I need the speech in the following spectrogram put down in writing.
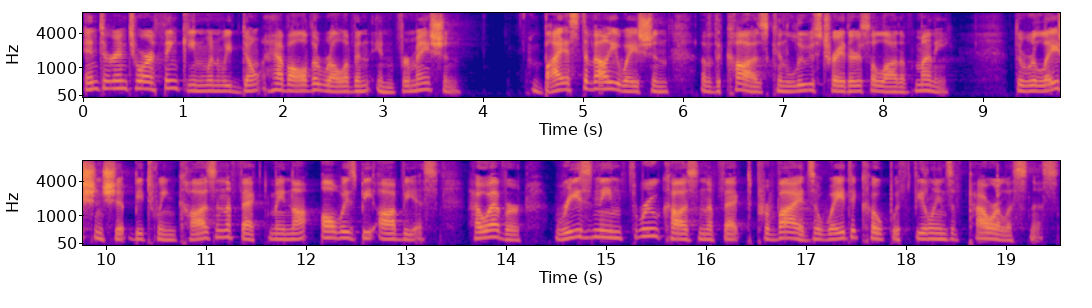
enter into our thinking when we don't have all the relevant information. Biased evaluation of the cause can lose traders a lot of money. The relationship between cause and effect may not always be obvious. However, reasoning through cause and effect provides a way to cope with feelings of powerlessness.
